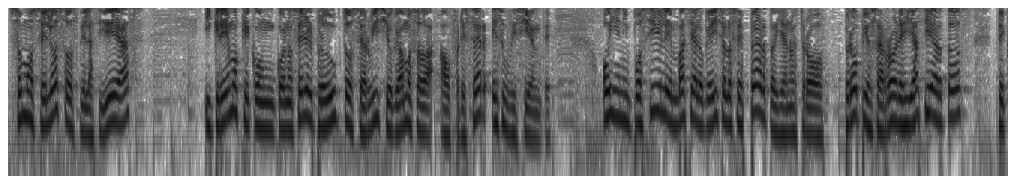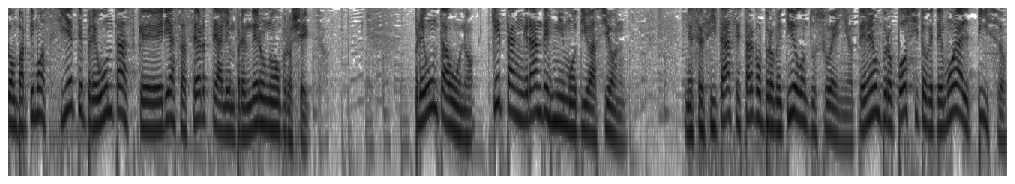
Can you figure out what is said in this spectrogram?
somos celosos de las ideas y creemos que con conocer el producto o servicio que vamos a ofrecer es suficiente. Hoy en Imposible, en base a lo que dicen los expertos y a nuestros propios errores y aciertos, te compartimos siete preguntas que deberías hacerte al emprender un nuevo proyecto. Pregunta 1. ¿Qué tan grande es mi motivación? Necesitas estar comprometido con tu sueño, tener un propósito que te mueva al piso.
